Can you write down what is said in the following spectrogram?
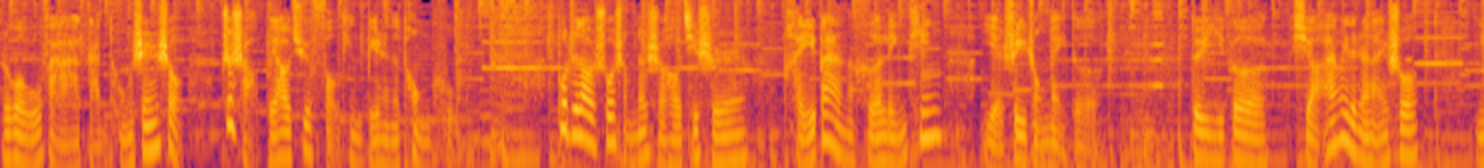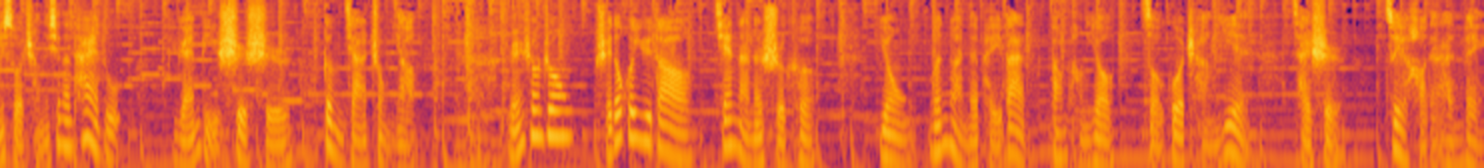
如果无法感同身受，至少不要去否定别人的痛苦。不知道说什么的时候，其实陪伴和聆听也是一种美德。对于一个需要安慰的人来说，你所呈现的态度远比事实更加重要。人生中，谁都会遇到艰难的时刻。用温暖的陪伴帮朋友走过长夜，才是最好的安慰。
